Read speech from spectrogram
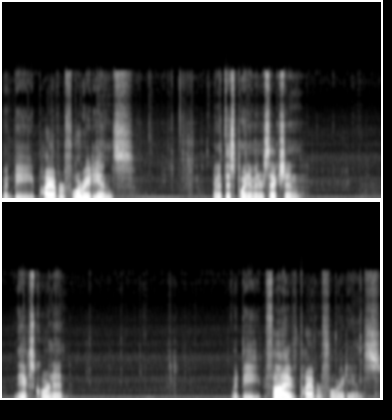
would be pi over 4 radians. And at this point of intersection, the x-coordinate would be 5 pi over 4 radians.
